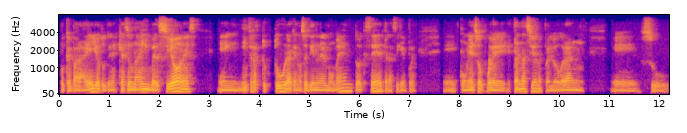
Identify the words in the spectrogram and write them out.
Porque para ello tú tienes que hacer unas inversiones en infraestructura que no se tiene en el momento, etcétera. Así que pues eh, con eso pues estas naciones pues logran eh, su,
